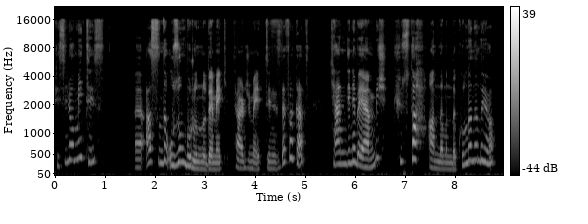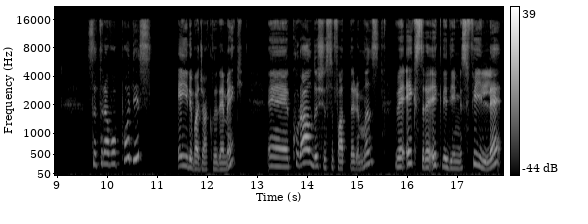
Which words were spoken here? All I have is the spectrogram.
Psilomitis aslında uzun burunlu demek tercüme ettiğinizde fakat kendini beğenmiş küstah anlamında kullanılıyor. Stravopodis eğri bacaklı demek. E, kural dışı sıfatlarımız ve ekstra eklediğimiz fiille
